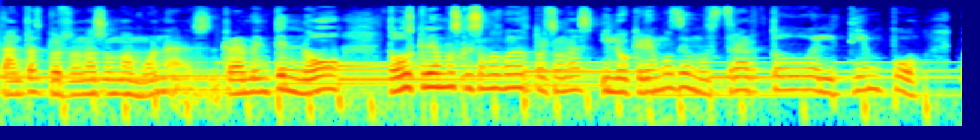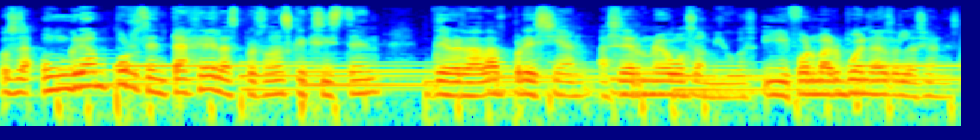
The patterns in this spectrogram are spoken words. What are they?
tantas personas son mamonas. Realmente no. Todos creemos que somos buenas personas y lo queremos demostrar todo el tiempo. O sea, un gran porcentaje de las personas que existen de verdad aprecian hacer nuevos amigos y formar buenas relaciones.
